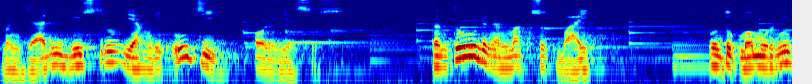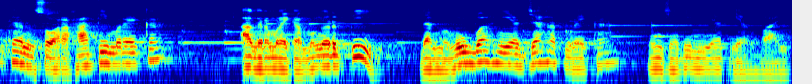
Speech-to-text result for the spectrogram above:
menjadi justru yang diuji oleh Yesus. Tentu dengan maksud baik untuk memurnikan suara hati mereka agar mereka mengerti dan mengubah niat jahat mereka menjadi niat yang baik.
